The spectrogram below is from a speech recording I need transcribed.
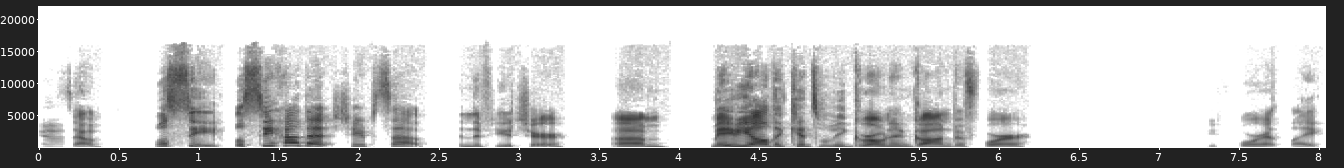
Yeah. So we'll see. We'll see how that shapes up in the future. Um, maybe all the kids will be grown and gone before before it like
